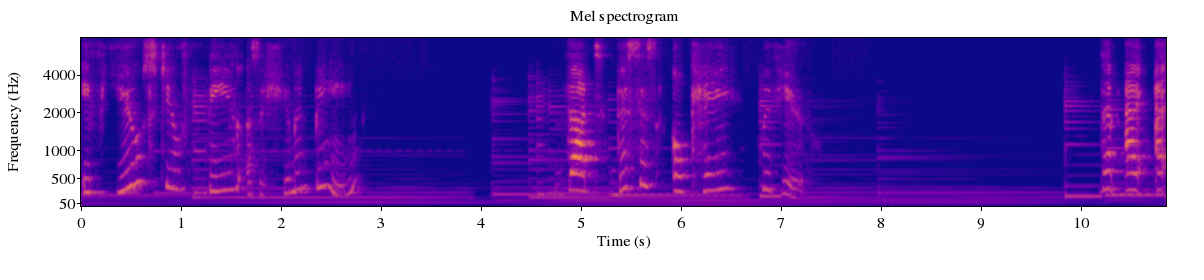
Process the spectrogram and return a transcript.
if you still feel as a human being that this is okay with you, then I, I,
